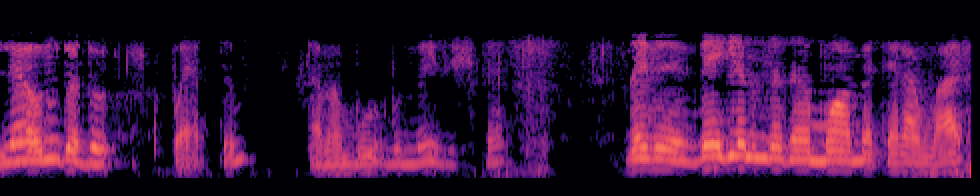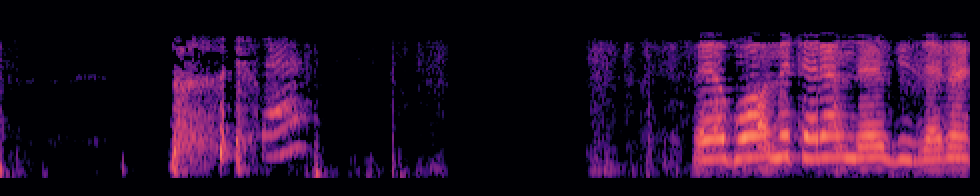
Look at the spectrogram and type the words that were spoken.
Leon'u da 400 kupa yaptım. Tamam bu bundayız işte. Ve, ve, ve yanımda da Muhammed Eren var. Ve Muhammed Eren de bizlere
